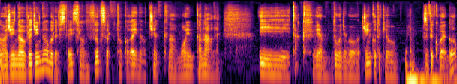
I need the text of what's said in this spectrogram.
No, dzień dobry, dzień dobry. Z tej strony Fluxer to kolejny odcinek na moim kanale. I tak, wiem, długo nie było odcinku takiego zwykłego.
